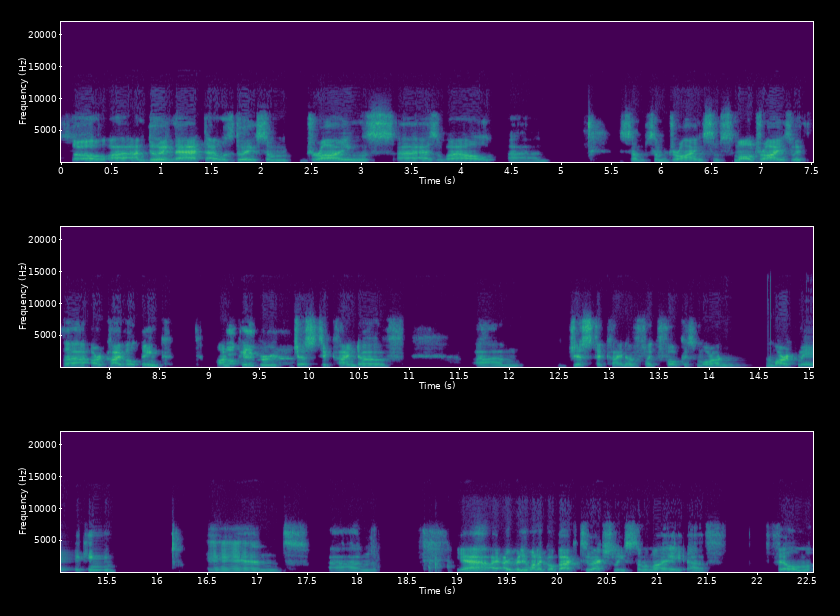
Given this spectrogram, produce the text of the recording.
So uh, I'm doing that. I was doing some drawings uh, as well, um, some some drawings, some small drawings with uh, archival ink on okay. paper, just to kind of um, just to kind of like focus more on mark making. And um, yeah I, I really want to go back to actually some of my uh, film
